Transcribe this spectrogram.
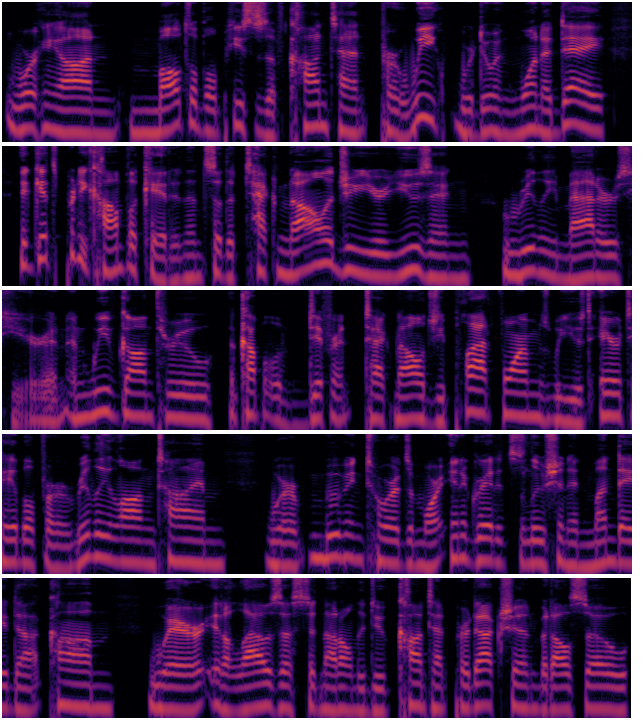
working on multiple pieces of content per week, we're doing one a day, it gets pretty complicated. And so the technology you're using really matters here. And, and we've gone through a couple of different technology platforms. We used Airtable for a really long time. We're moving towards a more integrated solution in Monday.com where it allows us to not only do content production, but also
